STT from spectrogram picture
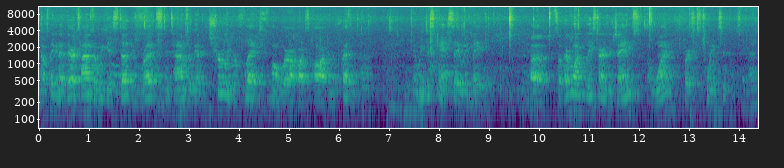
and I was thinking that there are times that we get stuck in ruts and times that we have to truly reflect on where our hearts are in the present time. And we just can't say we made it. Uh, so everyone, please turn to James 1, verses 22. Amen.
